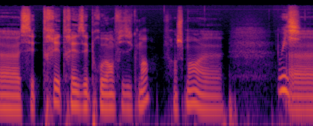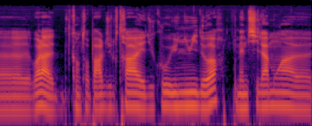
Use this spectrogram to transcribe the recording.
euh, c'est très très éprouvant physiquement. Franchement, euh, Oui. voilà, quand on parle d'ultra et du coup une nuit dehors, même si là moi,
